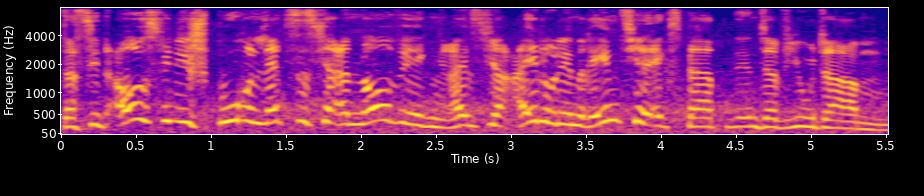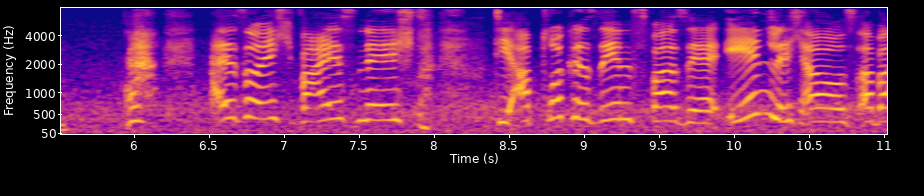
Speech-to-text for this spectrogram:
Das sieht aus wie die Spuren letztes Jahr in Norwegen, als wir Ailo den Rentierexperten interviewt haben. Also ich weiß nicht. Die Abdrücke sehen zwar sehr ähnlich aus, aber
